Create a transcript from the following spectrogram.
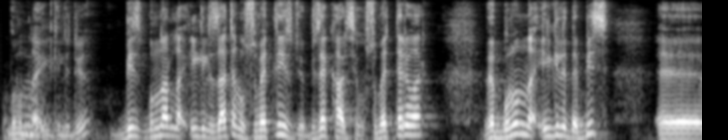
Bununla ilgili diyor. Biz bunlarla ilgili zaten husumetliyiz diyor. Bize karşı husumetleri var. Ve bununla ilgili de biz e,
